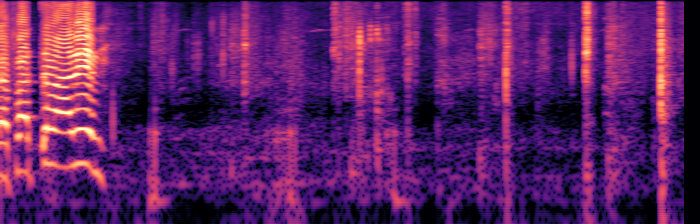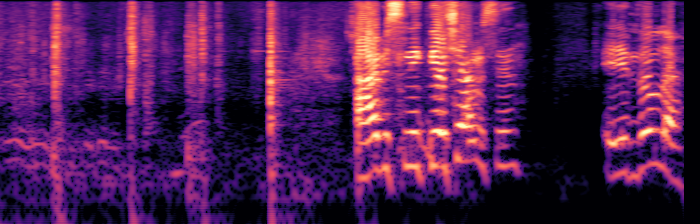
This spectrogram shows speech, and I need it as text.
Kapattım abim. Abi sinekliği açar mısın? Elim dolu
